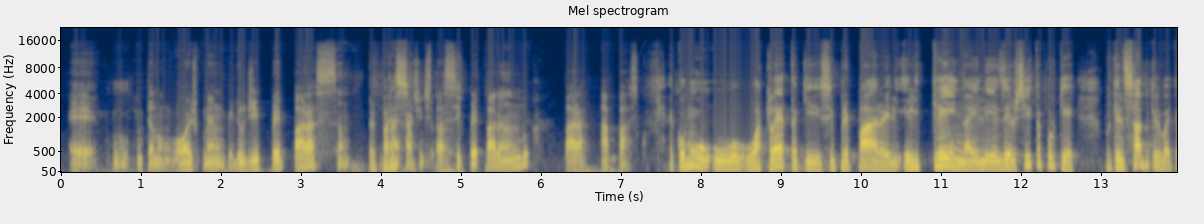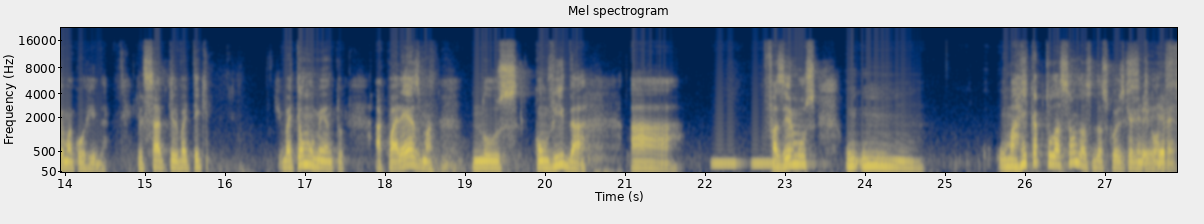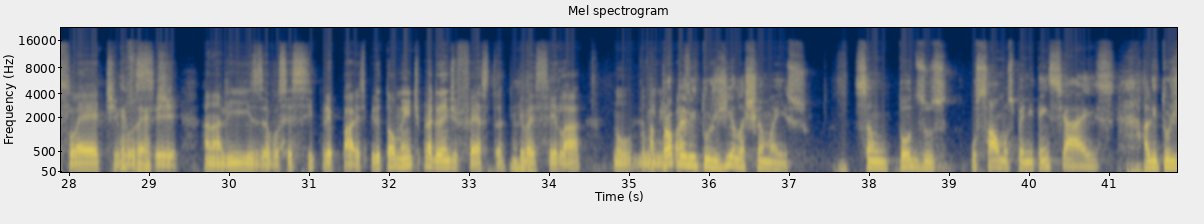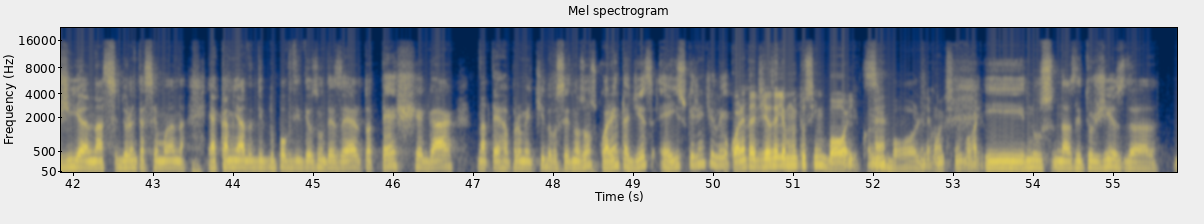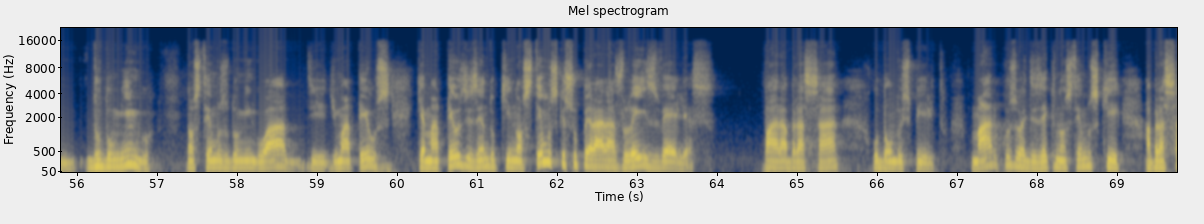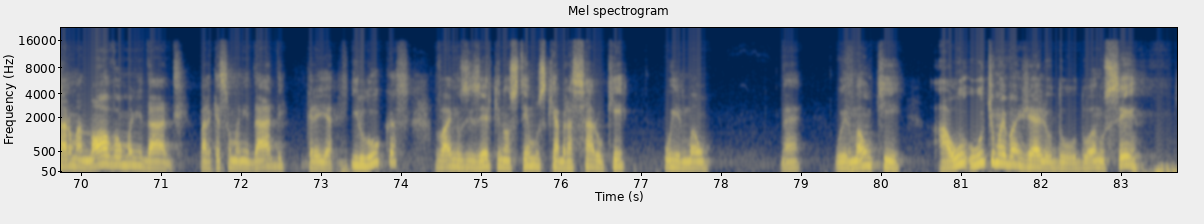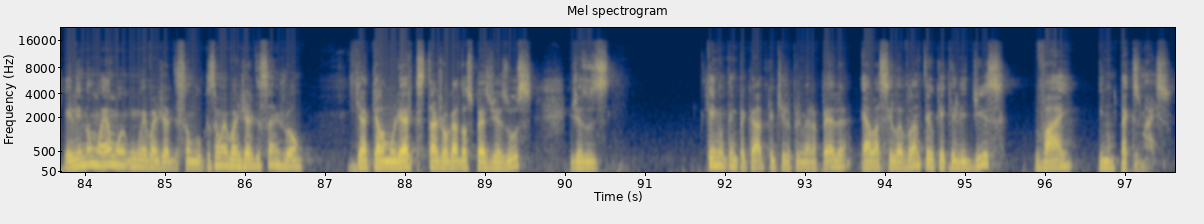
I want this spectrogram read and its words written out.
é, então lógico, né, um período de preparação. Preparação. Né? A gente está se preparando para a Páscoa. É como o, o, atleta que se prepara, ele, ele treina, ele exercita, por quê? Porque ele sabe que ele vai ter uma corrida. Ele sabe que ele vai ter que. Vai ter um momento. A quaresma nos convida a fazermos um, um, uma recapitulação das, das coisas que a gente você acontece. Reflete, Reflete. você analisa, você se prepara espiritualmente para a grande festa que Uhum. vai ser lá no domingo A própria liturgia ela chama isso. São todos os, os salmos penitenciais. A liturgia na- durante a semana é a caminhada de- do povo de Deus no deserto até chegar na terra prometida. Vocês, nós vamos 40 dias, é isso que a gente lê. O 40 dias ele é muito simbólico, né? Simbólico. É muito simbólico. E nos- nas liturgias da- do domingo, nós temos o domingo A de, de Mateus, que é Mateus dizendo que nós temos que superar as leis velhas para abraçar o dom do Espírito. Marcos vai dizer que nós temos que abraçar uma nova humanidade para que essa humanidade creia. E Lucas vai nos dizer que nós temos que abraçar o quê? O irmão, né? O irmão que a o último evangelho do, do ano C, ele não é um, um evangelho de São Lucas, é um evangelho de São João, que é aquela mulher que está jogada aos pés de Jesus, e Jesus quem não tem pecado que tire a primeira pedra, ela se levanta e o que, que ele diz? Vai e não peques mais.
